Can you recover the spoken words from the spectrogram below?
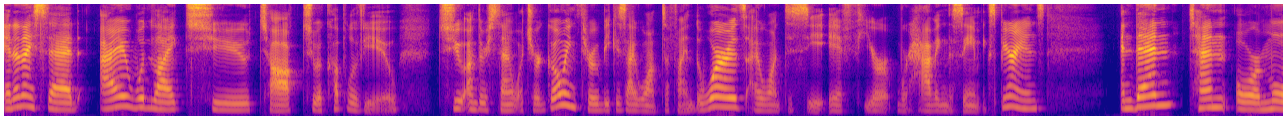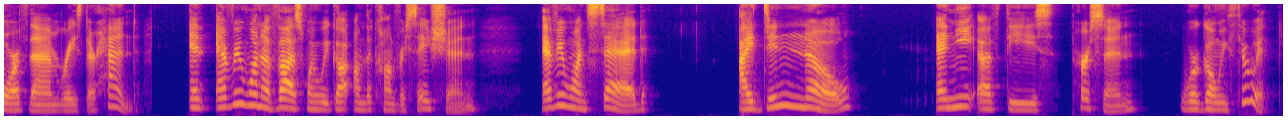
And then I said, I would like to talk to a couple of you to understand what you're going through because I want to find the words. I want to see if you're we're having the same experience. And then 10 or more of them raised their hand. And every one of us, when we got on the conversation, everyone said, I didn't know any of these person were going through it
